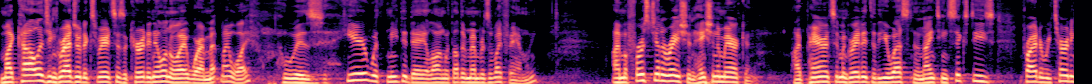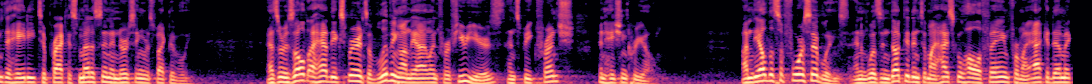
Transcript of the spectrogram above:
My college and graduate experiences occurred in Illinois, where I met my wife, who is here with me today along with other members of my family. I'm a first generation Haitian American. My parents immigrated to the US in the 1960s prior to returning to Haiti to practice medicine and nursing, respectively. As a result, I had the experience of living on the island for a few years and speak French and Haitian Creole. I'm the eldest of four siblings and was inducted into my high school Hall of Fame for my academic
